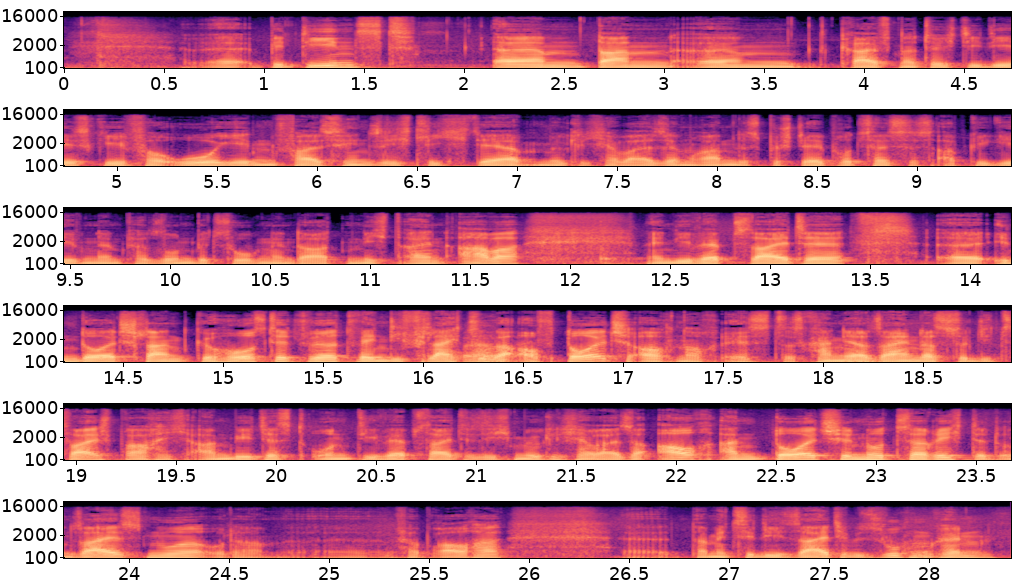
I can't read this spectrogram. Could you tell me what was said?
äh, bedienst, ähm, dann ähm, greift natürlich die DSGVO jedenfalls hinsichtlich der möglicherweise im Rahmen des Bestellprozesses abgegebenen personenbezogenen Daten nicht ein. Aber wenn die Webseite äh, in Deutschland gehostet wird, wenn die vielleicht ja. sogar auf Deutsch auch noch ist, das kann ja sein, dass du die zweisprachig anbietest und die Webseite sich möglicherweise auch an deutsche Nutzer richtet und sei es nur oder äh, Verbraucher, äh, damit sie die Seite besuchen können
